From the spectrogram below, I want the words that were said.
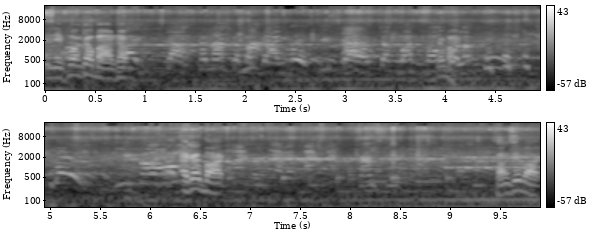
อันนี้พวงเจ้าบาทครับ จากคณะกรรมการโรคติดต่อจังหวัดหนองบัวลำพูได้พี่น้อง เอาเจ้าบาทสามสิบบาท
